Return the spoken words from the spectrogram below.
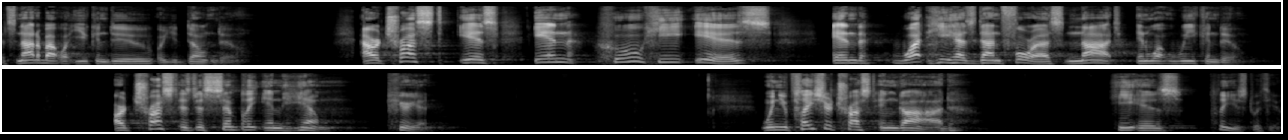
It's not about what you can do or you don't do. Our trust is in who He is and what He has done for us, not in what we can do. Our trust is just simply in Him, period. When you place your trust in God, He is pleased with you.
